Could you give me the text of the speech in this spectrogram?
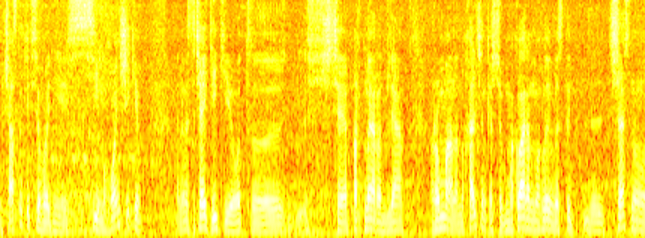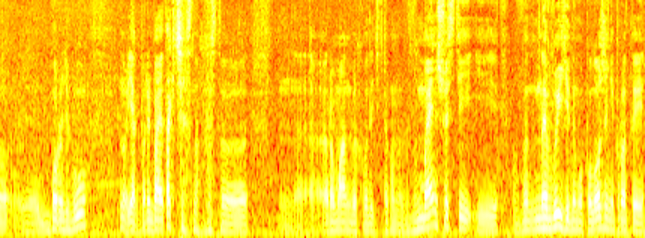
учасників сьогодні, сім гонщиків. Не вистачає тільки от ще партнера для Романа Михальченка, щоб Макларен могли вести чесну боротьбу. Ну, як боротьба і так чесна, просто е, Роман виходить в такому в меншості і в невигідному положенні проти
